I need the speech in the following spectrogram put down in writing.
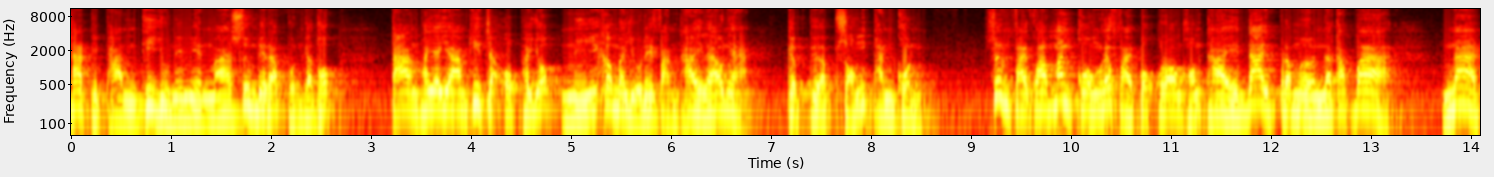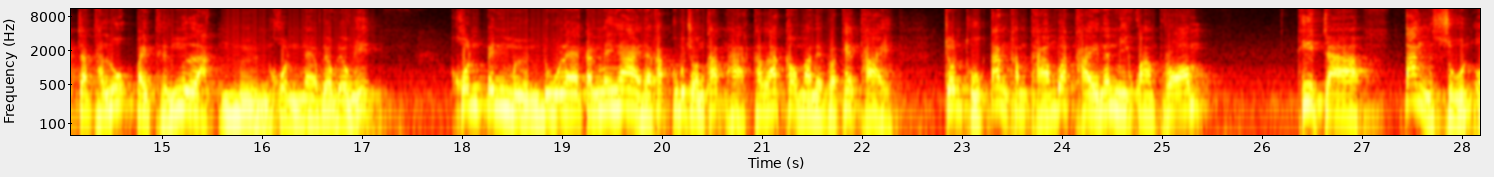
ชาติพันธุ์ที่อยู่ในเมียนมาซึ่งได้รับผลกระทบ ต่างพยายามที่จะอบพยพหนีเข้ามาอยู่ในฝั่งไทยแล้วเนี่ย เกือบเกือบ 2,000 คน ซึ่งฝ่ายความมั่นคงและฝ่ายปกครองของไทยได้ประเมินนะครับว่าน่าจะทะลุไปถึงหลักหมื่นคนในเร็วๆนี้ คนเป็นหมื่นดูแลกันไม่ง่ายนะครับคุณผู้ชมครับ หากทะลักเข้ามาในประเทศไทย จนถูกตั้งคำถามว่าไทยนั้นมีความพร้อม ที่จะตั้งศูนย์อ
